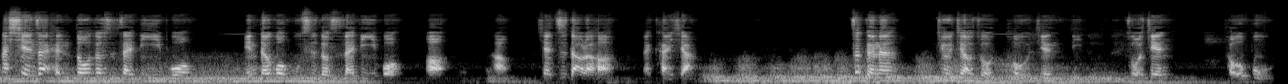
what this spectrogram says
那现在很多都是在第一波。连德国股市都是在第一波啊！好，现在知道了哈，来看一下，这个呢就叫做头肩顶，左肩头部，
